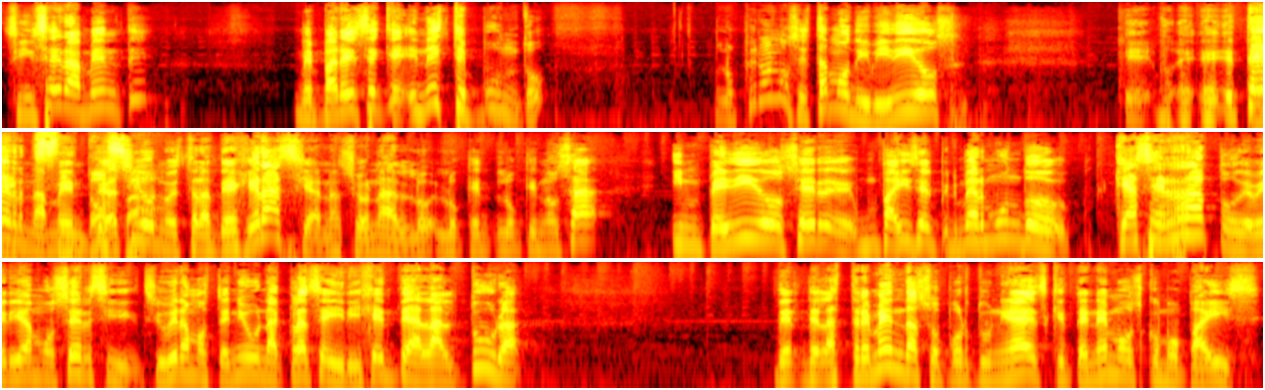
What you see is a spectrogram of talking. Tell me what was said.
Sinceramente, me parece que en este punto los peruanos estamos divididos eh, eh, eternamente. Ha sido nuestra desgracia nacional, lo, que, lo que nos ha impedido ser eh, un país del primer mundo que hace rato deberíamos ser si, si hubiéramos tenido una clase dirigente a la altura de, las tremendas oportunidades que tenemos como país.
